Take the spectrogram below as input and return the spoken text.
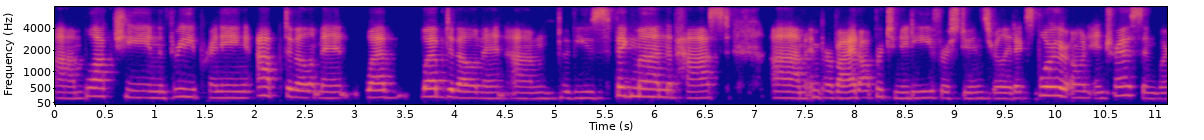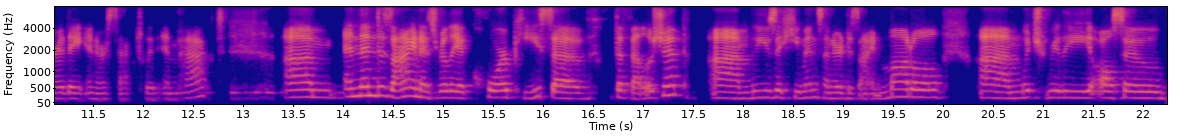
um, blockchain, 3D printing, app development, web, web development. Um, we've used Figma in the past um, and provide opportunity for students really to explore their own interests and where they intersect with impact. Um, and then design is really a core piece of the fellowship. Um, we use a human-centered design model, which really also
